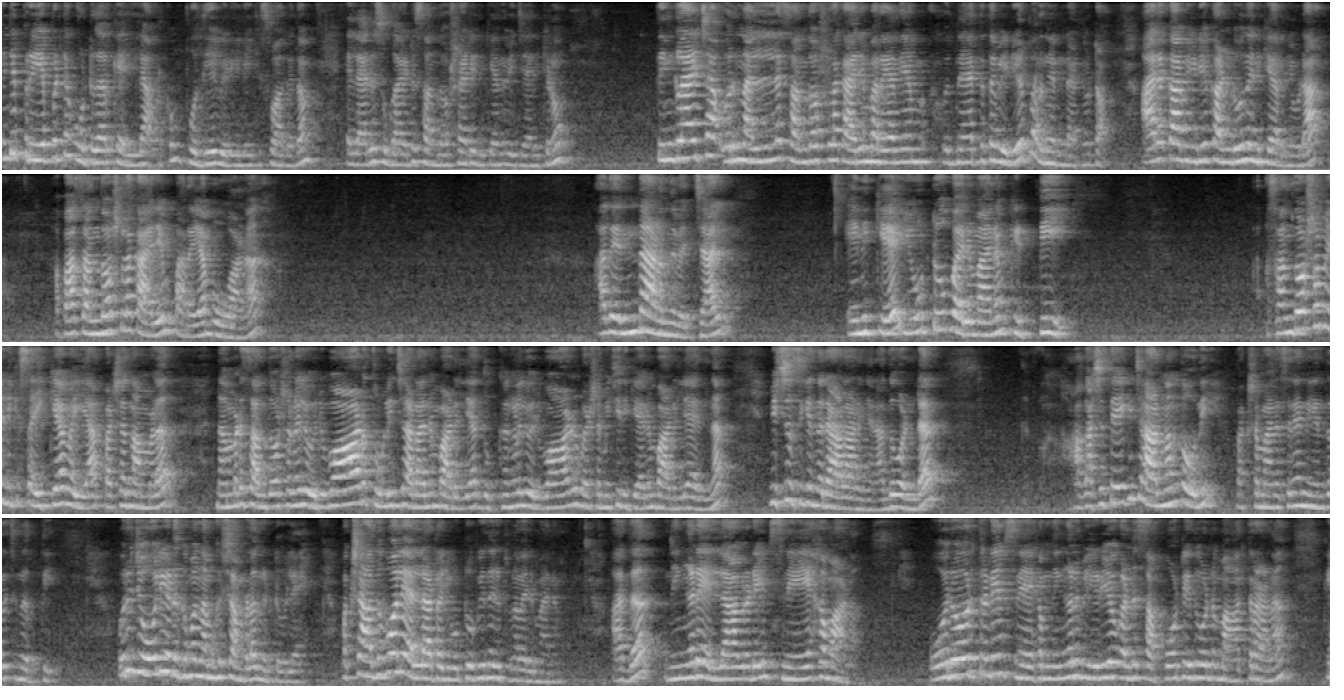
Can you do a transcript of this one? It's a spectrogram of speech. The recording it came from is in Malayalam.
എന്റെ പ്രിയപ്പെട്ട കൂട്ടുകാർക്ക് എല്ലാവർക്കും പുതിയ വീഡിയോയിലേക്ക് സ്വാഗതം. എല്ലാവരും സുഖമായിട്ട് സന്തോഷമായിട്ട് ഇരിക്കുകയെന്ന് വിചാരിക്കണു തിങ്കളാഴ്ച ഒരു നല്ല സന്തോഷമുള്ള കാര്യം പറയാമെന്ന് ഞാൻ നേരത്തെ വീഡിയോയിൽ പറഞ്ഞിട്ടുണ്ടായിരുന്നു കേട്ടോ. ആരൊക്കെ ആ വീഡിയോ കണ്ടു എന്ന് എനിക്ക് അറിഞ്ഞൂടാ. അപ്പോൾ ആ സന്തോഷമുള്ള കാര്യം പറയാൻ പോവാണ്. അതെന്താണെന്ന് വെച്ചാൽ എനിക്ക് യൂട്യൂബ് വരുമാനം കിട്ടി. സന്തോഷം എനിക്ക് സഹിക്കാൻ വയ്യ. പക്ഷെ നമ്മൾ നമ്മുടെ സന്തോഷങ്ങളിൽ ഒരുപാട് തുള്ളിച്ചാടാനും പാടില്ല ദുഃഖങ്ങളിൽ ഒരുപാട് വിഷമിച്ചിരിക്കാനും പാടില്ല എന്ന് വിശ്വസിക്കുന്ന ഒരാളാണ് ഞാൻ. അതുകൊണ്ട് ആകാശത്തേക്ക് ചാടണം തോന്നി പക്ഷെ മനസ്സിനെ നിയന്ത്രിച്ച് നിർത്തി. ഒരു ജോലി എടുക്കുമ്പോൾ നമുക്ക് ശമ്പളം കിട്ടൂലേ? പക്ഷെ അതുപോലെ അല്ല കേട്ടോ യൂട്യൂബിൽ നിന്ന് കിട്ടുന്ന വരുമാനം. അത് നിങ്ങളുടെ എല്ലാവരുടെയും സ്നേഹമാണ്. ഓരോരുത്തരുടെയും സ്നേഹം നിങ്ങൾ വീഡിയോ കണ്ട് സപ്പോർട്ട് ചെയ്തുകൊണ്ട് മാത്രമാണ്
